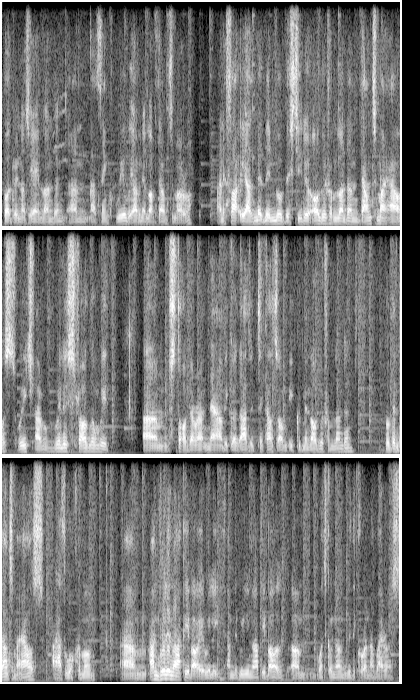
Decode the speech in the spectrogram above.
bothering us here in London. Um, I think we'll be having a lockdown tomorrow. And in fact, it has made me move the studio all the way from London down to my house, which I'm really struggling with um, stuff around now because I have to take out some equipment all the way from London, move them down to my house. I have to work from home. Um, I'm really not happy about it, really. I'm really not happy about um, what's going on with the coronavirus.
